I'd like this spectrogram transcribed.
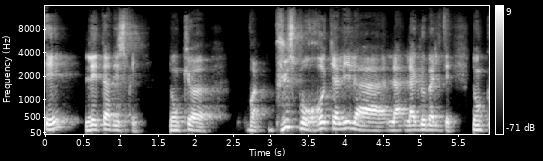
et l'état d'esprit. Donc, euh, voilà, juste pour recaler la, la, la, globalité. Donc,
